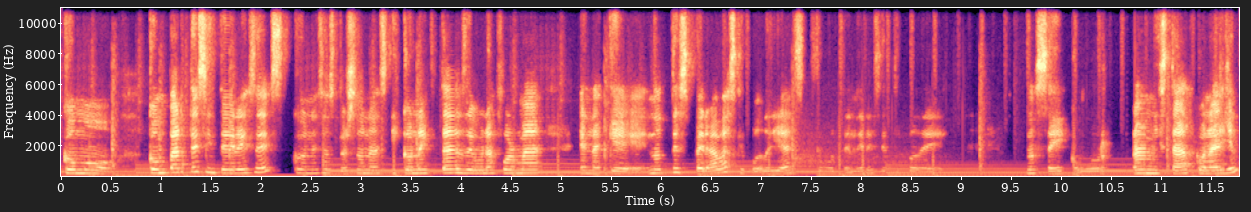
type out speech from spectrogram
como compartes intereses con esas personas y conectas de una forma en la que no te esperabas que podrías como tener ese tipo de, no sé, como amistad con alguien,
